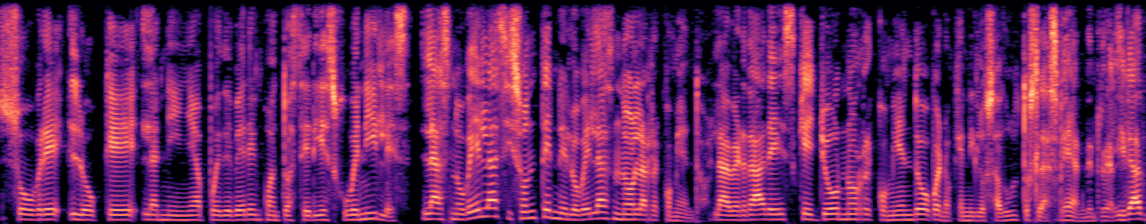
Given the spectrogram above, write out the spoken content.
sobre lo que la niña puede ver en cuanto a series juveniles. Las novelas, si son telenovelas, no las recomiendo. La verdad es que yo no recomiendo, bueno, que ni los adultos las vean en realidad,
